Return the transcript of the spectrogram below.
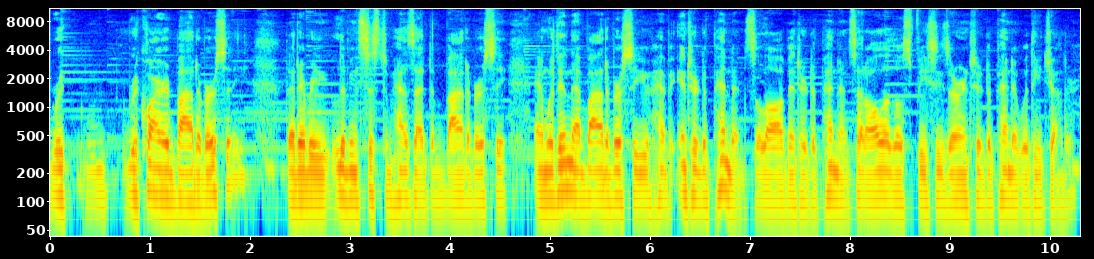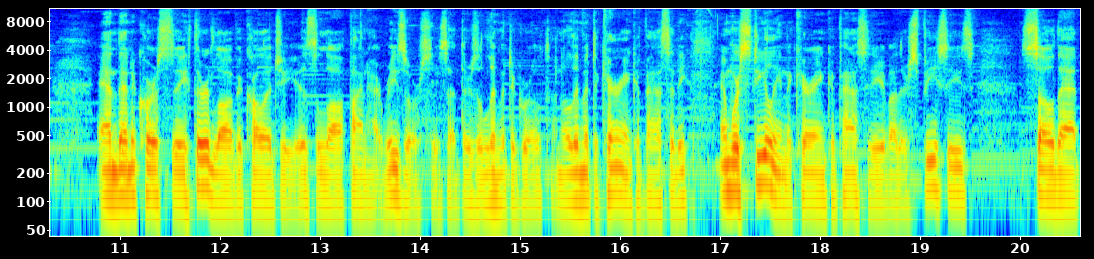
re required biodiversity, that every living system has that biodiversity, and within that biodiversity you have interdependence, the law of interdependence, that all of those species are interdependent with each other. And then, of course, the third law of ecology is the law of finite resources, that there's a limit to growth and a limit to carrying capacity, and we're stealing the carrying capacity of other species so that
